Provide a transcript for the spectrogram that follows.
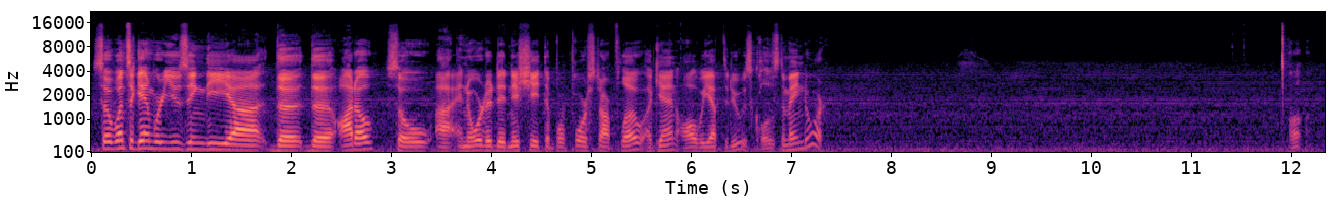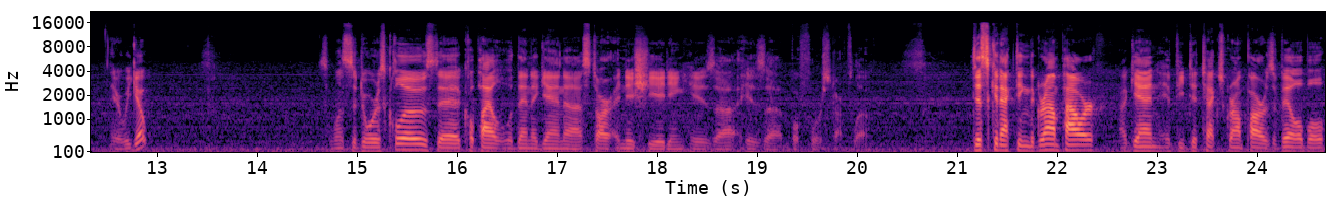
So once again, we're using the uh, the the auto. So uh, in order to initiate the before start flow, again, all we have to do is close the main door. Well, there we go. So once the door is closed, the Copilot will then again uh, start initiating his uh, his uh, before start flow. Disconnecting the ground power. Again, if he detects ground power is available,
